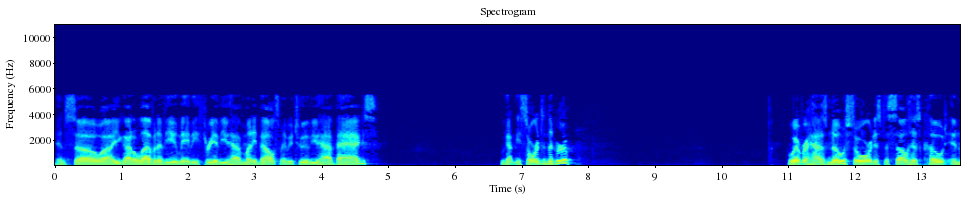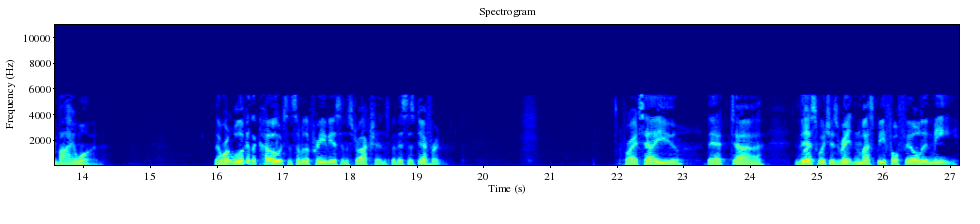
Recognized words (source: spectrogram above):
And so uh, you got 11 of you. Maybe three of you have money belts. Maybe two of you have bags. We got any swords in the group? Whoever has no sword is to sell his coat and buy one. Now we'll look at the coats and some of the previous instructions, but this is different. For I tell you that uh, this which is written must be fulfilled in me.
